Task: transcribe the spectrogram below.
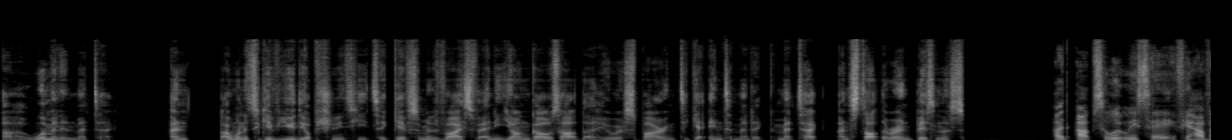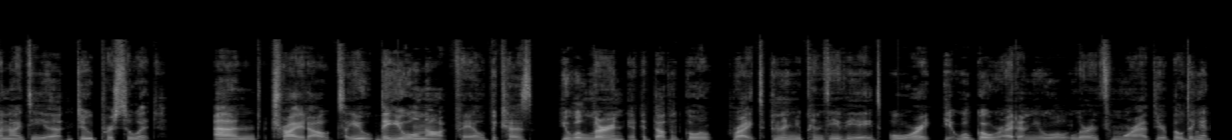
uh, women in medtech. And I wanted to give you the opportunity to give some advice for any young girls out there who are aspiring to get into medic, medtech and start their own business. I'd absolutely say if you have an idea, do pursue it and try it out. You you will not fail because you will learn if it doesn't go right and then you can deviate or it will go right and you will learn some more as you're building it.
